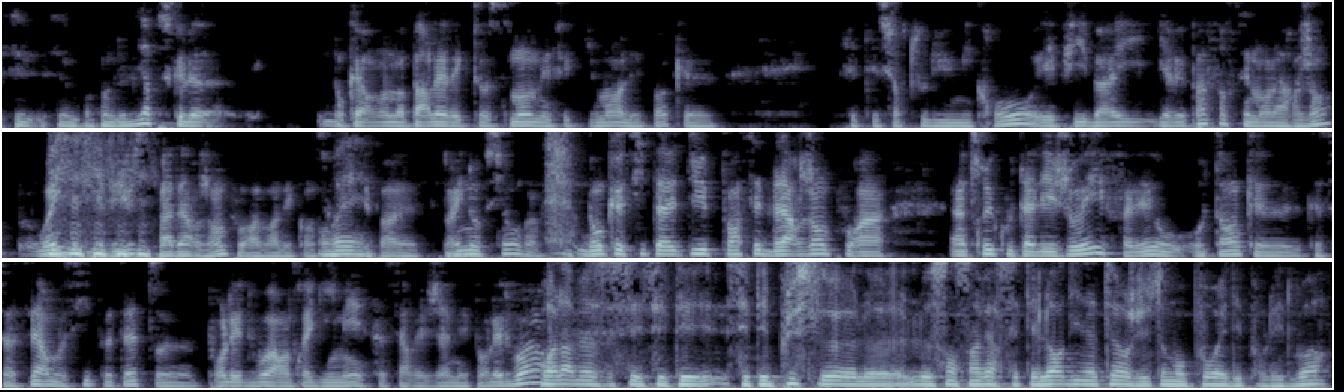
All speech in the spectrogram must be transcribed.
c'est important de le dire parce que le, donc on en parlait avec Tosmo, mais effectivement à l'époque c'était surtout du micro et puis bah il y avait pas forcément l'argent. Oui, il y avait juste pas d'argent pour avoir des consoles, c'était pas pas une option. Quoi. Donc si tu as dû penser de l'argent pour un un truc où t'allais jouer, il fallait autant que, que ça serve aussi peut-être euh, pour les devoirs entre guillemets. Ça servait jamais pour les devoirs. Voilà, mais c'était c'était plus le, le, le sens inverse. C'était l'ordinateur justement pour aider pour les devoirs.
